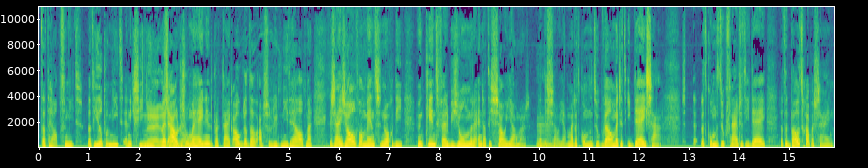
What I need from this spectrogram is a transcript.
dat helpt hem niet. Dat hielp hem niet. En ik zie nu Nee, bij de ouders om me heen in de praktijk ook dat dat absoluut niet helpt. Maar er zijn zoveel mensen nog die hun kind verbijzonderen. En dat is zo jammer. Dat is Mm. zo jammer. Maar dat komt natuurlijk wel met het idee, Sa. Dat komt natuurlijk vanuit het idee dat het boodschappers zijn.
